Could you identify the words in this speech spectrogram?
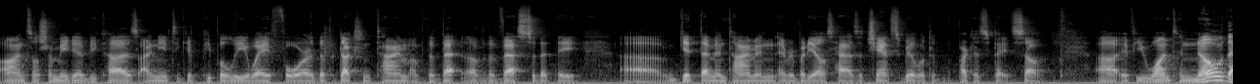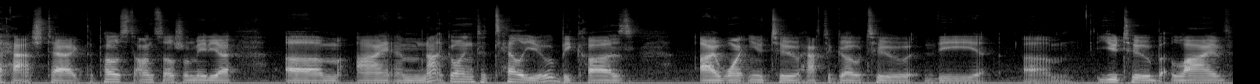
on social media because I need to give people leeway for the production time of the vet, of the vest so that they uh, get them in time and everybody else has a chance to be able to participate. So, uh, if you want to know the hashtag to post on social media, um, I am not going to tell you because I want you to have to go to the um, YouTube live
